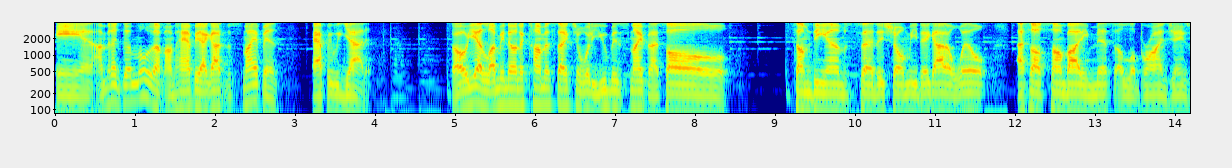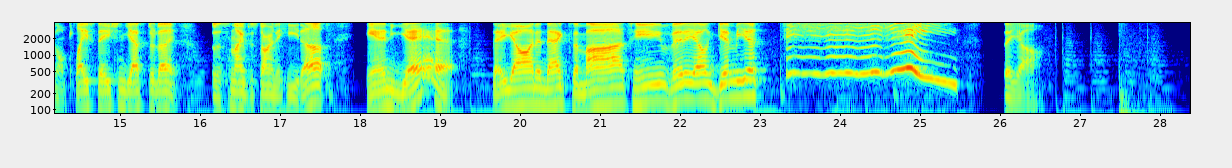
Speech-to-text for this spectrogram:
And I'm in a good mood. I'm, I'm happy I got the snipe and happy we got it. So, yeah, let me know in the comment section what have you been sniping. I saw some DMs said they showed me they got a Wilt. I saw somebody miss a LeBron James on PlayStation yesterday. So the snipes are starting to heat up. And yeah, they y'all on the next to my team video and give me a see y'all.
